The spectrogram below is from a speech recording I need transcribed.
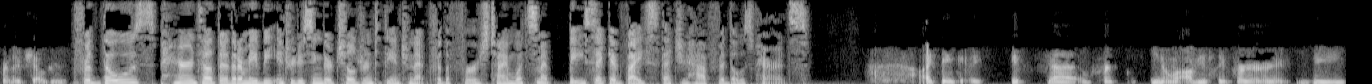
for their children. For those parents out there that are maybe introducing their children to the internet for the first time, what's some basic advice that you have for those parents? I think if uh, for you know obviously for the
